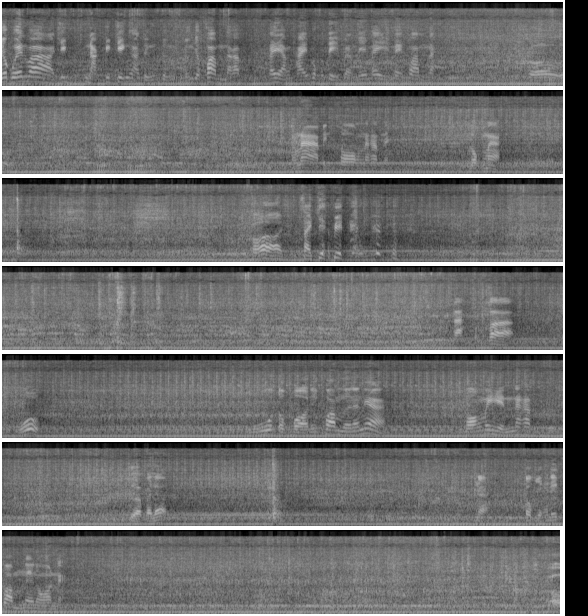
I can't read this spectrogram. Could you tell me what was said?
ยกเว้นว่าจริงหนักจริงๆอะถึงถึงถึงจะคว่ำนะครับ ถ้าอย่างไทยปกติแบบนี้ไม่ไม่คว่ำนะโอ้ข้างหน้าเป็นคลองนะครับเนี่ยลกมากโอ้ใส่เกียร์ผิด อะก็โอ้โหตกบ่อ นี่คว่ำเลยนะเนี่ย มองไม่เห็นนะครับ เกือบไปแล้วนี่ยตกอย่างนี้คว่ำแน่นอนเนี่ยโอ้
